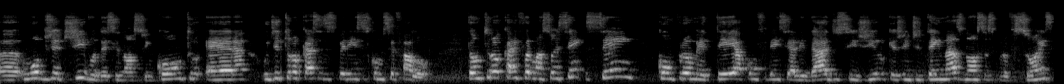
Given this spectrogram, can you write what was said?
uh, um objetivo desse nosso encontro era o de trocar essas experiências, como você falou. Então, trocar informações sem, sem comprometer a confidencialidade, o sigilo que a gente tem nas nossas profissões.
